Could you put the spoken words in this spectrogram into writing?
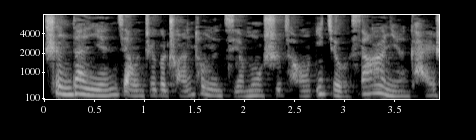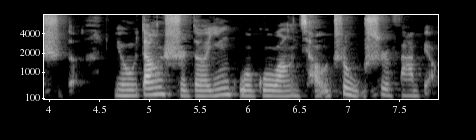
圣诞演讲这个传统的节目是从一九三二年开始的， 由当时的英国国王乔治五世发表。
